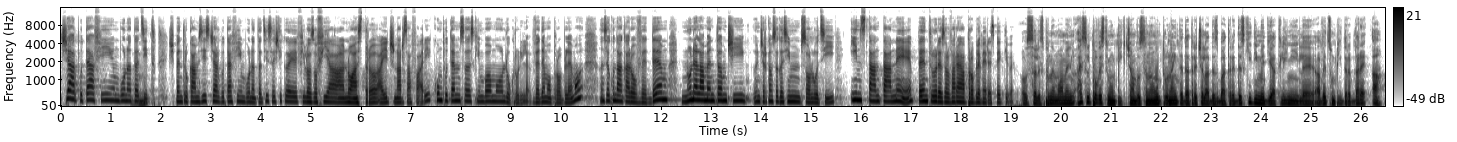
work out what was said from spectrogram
Ce ar putea fi îmbunătățit? Mm. Și pentru că am zis ce ar putea fi îmbunătățit, să știi că e filozofia noastră aici în Ar Safari, cum putem să schimbăm lucrurile. Vedem o problemă, în secunda în care o vedem, nu ne lamentăm, ci încercăm să găsim soluții instantanee pentru rezolvarea problemei respective. O să le spunem oamenilor, hai să le povestim un pic ce am văzut înăuntru înainte de a trece la dezbatere. Deschid imediat liniile, aveți un pic de răbdare. A,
